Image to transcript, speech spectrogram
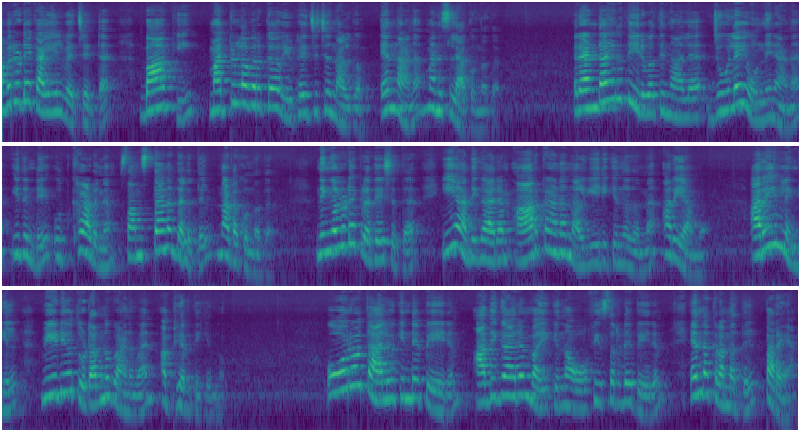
അവരുടെ കയ്യിൽ വെച്ചിട്ട് ബാക്കി മറ്റുള്ളവർക്ക് വിഭജിച്ച് നൽകും എന്നാണ് മനസ്സിലാക്കുന്നത്. രണ്ടായിരത്തി ഇരുപത്തിനാല് ജൂലൈ ഒന്നിനാണ് ഇതിന്റെ ഉദ്ഘാടനം സംസ്ഥാന തലത്തിൽ നടക്കുന്നത്. നിങ്ങളുടെ പ്രദേശത്ത് ഈ അധികാരം ആർക്കാണ് നൽകിയിരിക്കുന്നതെന്ന് അറിയാമോ? അറിയില്ലെങ്കിൽ വീഡിയോ തുടർന്നു കാണുവാൻ അഭ്യർത്ഥിക്കുന്നു. ഓരോ താലൂക്കിന്റെ പേരും അധികാരം വഹിക്കുന്ന ഓഫീസറുടെ പേരും എന്ന ക്രമത്തിൽ പറയാം.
